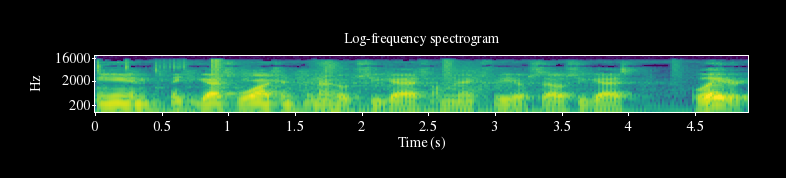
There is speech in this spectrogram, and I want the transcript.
And thank you guys for watching, and I hope to see you guys on the next video. So I'll see you guys later.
